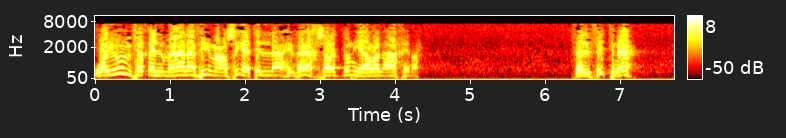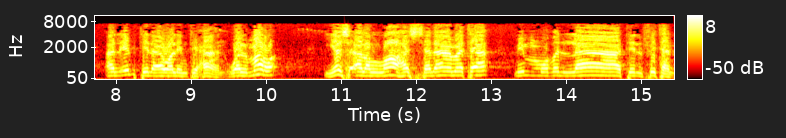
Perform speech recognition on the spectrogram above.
وينفق المال في معصية الله فيخسر الدنيا والآخرة. فالفتنة الابتلاء والامتحان والمرء يسأل الله السلامة من مضلات الفتن.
